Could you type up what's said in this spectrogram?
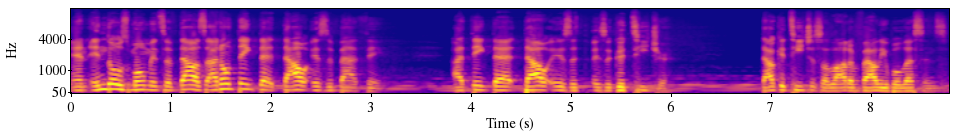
And in those moments of doubts, I don't think that doubt is a bad thing. I think that doubt is a, is a good teacher. Doubt could teach us a lot of valuable lessons.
